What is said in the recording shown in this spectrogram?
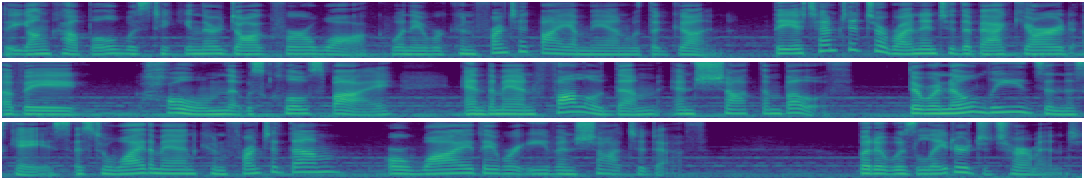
the young couple was taking their dog for a walk when they were confronted by a man with a gun. They attempted to run into the backyard of a home that was close by, and the man followed them and shot them both. There were no leads in this case as to why the man confronted them or why they were even shot to death but it was later determined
